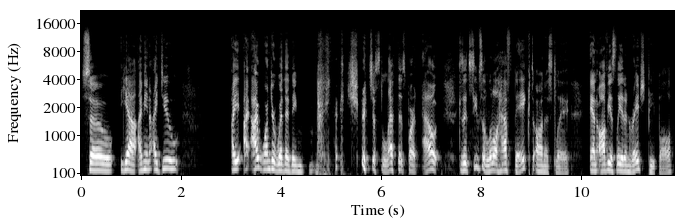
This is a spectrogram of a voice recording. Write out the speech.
So yeah, I mean, I do. I, I wonder whether they should have just left this part out because it seems a little half baked, honestly. And obviously it enraged people.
